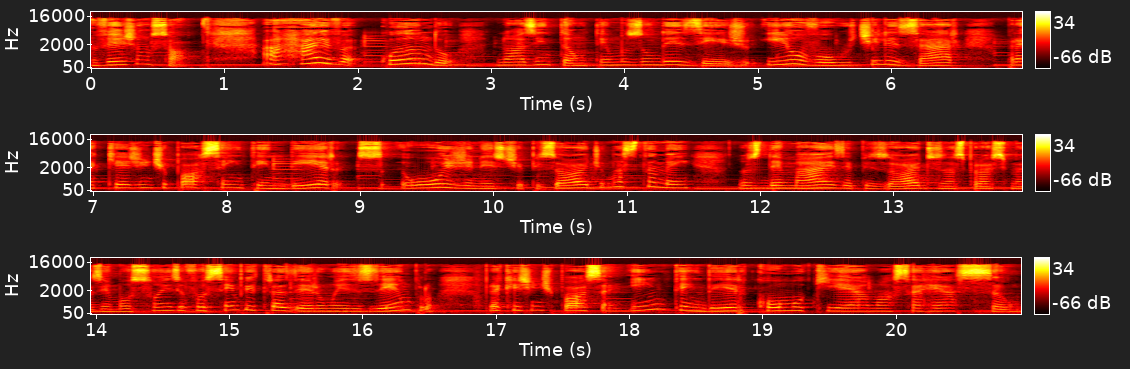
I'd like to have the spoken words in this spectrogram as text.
Vejam só, a raiva, quando nós então temos um desejo, e eu vou utilizar para que a gente possa entender hoje neste episódio, mas também nos demais episódios, nas próximas emoções, eu vou sempre trazer um exemplo para que a gente possa entender como que é a nossa reação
